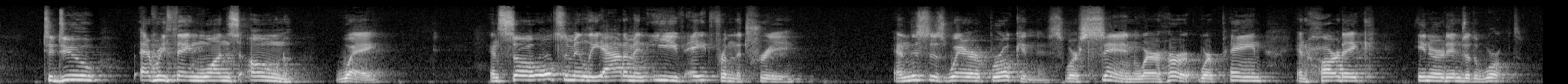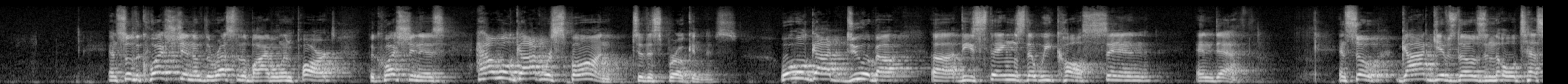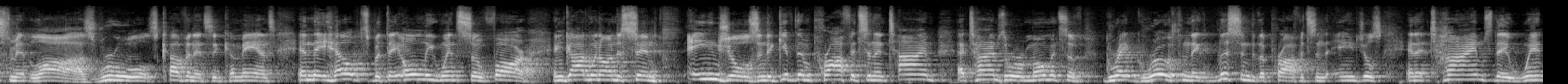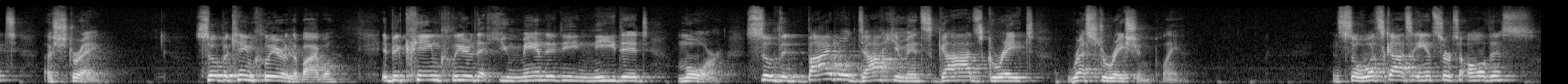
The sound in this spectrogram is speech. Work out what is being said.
to do everything one's own way. And so ultimately, Adam and Eve ate from the tree. And this is where brokenness, where sin, where hurt, where pain and heartache entered into the world. And so, the question of the rest of the Bible, in part, the question is how will God respond to this brokenness? What will God do about uh, these things that we call sin and death. And so God gives those in the Old Testament laws, rules, covenants, and commands, and they helped, but they only went so far. And God went on to send angels and to give them prophets. And in time, at times there were moments of great growth, and they listened to the prophets and the angels, and at times they went astray. So it became clear in the Bible. It became clear that humanity needed more. So the Bible documents God's great restoration plan. And so, what's God's answer to all this?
